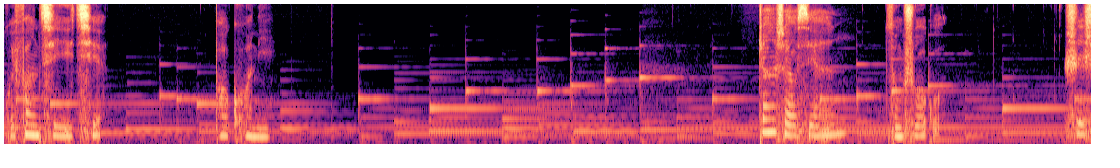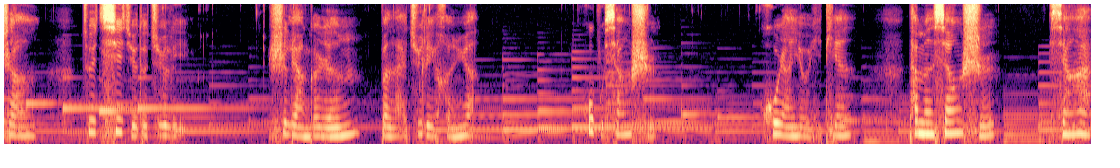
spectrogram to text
会放弃一切，包括你。张小娴曾说过：“世上最凄绝的距离，是两个人本来距离很远，互不相识。”忽然有一天，他们相识、相爱，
